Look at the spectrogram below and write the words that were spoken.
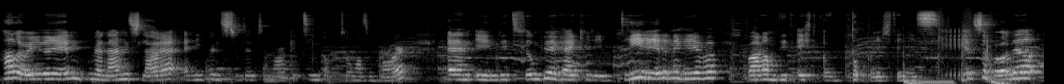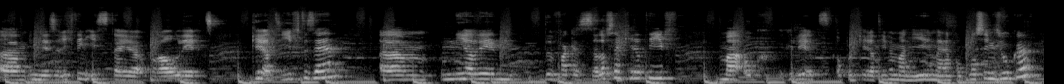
Hallo iedereen, mijn naam is Laura en ik ben student marketing op Thomas More. En in dit filmpje ga ik jullie drie redenen geven waarom dit echt een toprichting is. Het eerste voordeel um, in deze richting is dat je vooral leert creatief te zijn. Um, niet alleen de vakken zelf zijn creatief, maar ook geleerd op een creatieve manier naar een oplossing zoeken.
